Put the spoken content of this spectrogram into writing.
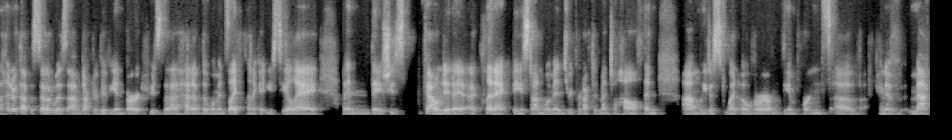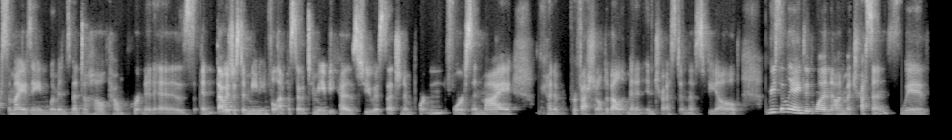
the 100th episode was um, Dr. Vivien Burt, who's the head of the Women's Life Clinic at UCLA. And they, she's founded a, a, clinic based on women's reproductive mental health. And um, we just went over the importance of kind of maximizing women's mental health, how important it is. And that was just a meaningful episode to me because she was such an important force in my kind of professional development and interest in this field. Recently, I did one on matrescence with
